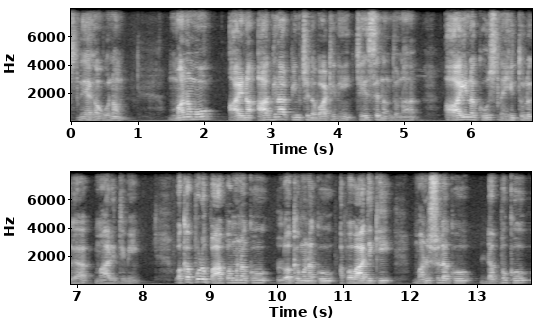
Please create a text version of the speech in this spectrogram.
స్నేహ గుణం. మనము ఆయన ఆజ్ఞాపించిన వాటిని చేసినందున ఆయనకు స్నేహితులుగా మారితిమి. ఒకప్పుడు పాపమునకు లోకమునకు అపవాదికి మనుషులకు డబ్బుకు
